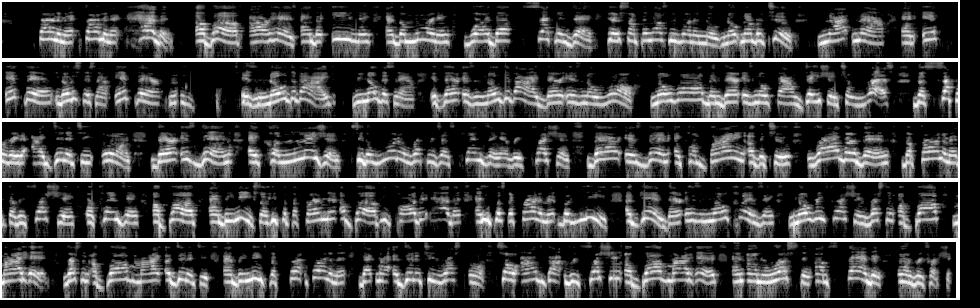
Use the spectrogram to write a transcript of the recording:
firmament, firmament, heaven above our heads. And the evening and the morning were the second day. Here's something else we want to note. Note number two, not now. And if if there, notice this now, if there is no divide, we know this now. If there is no divide, there is no wall. No wall, then there is no foundation to rest the separated identity on. There is then a collision. See, the water represents cleansing and refreshing. There is then a combining of the two rather than the firmament, the refreshing or cleansing above and beneath. So he put the firmament above, he called it heaven, and he puts the firmament beneath. Again, there is no cleansing, no refreshing resting above my head, resting above my identity and beneath the fir- firmament that my identity rests on. So I've got refreshing above my head and I'm resting, I'm standing on refreshing.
